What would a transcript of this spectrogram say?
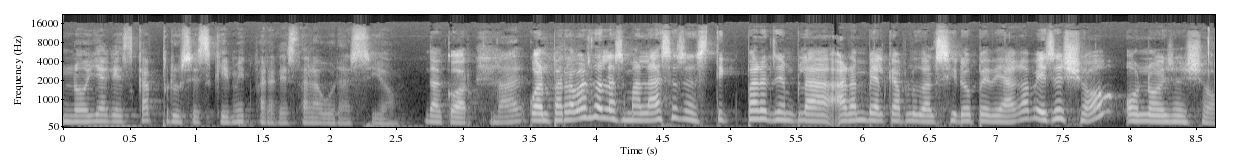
no hi hagués cap procés químic per a aquesta elaboració. D'acord. Quan parlaves de les melasses, estic, per exemple, ara em ve el cap del sirope d'àgave, és això o no és això?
